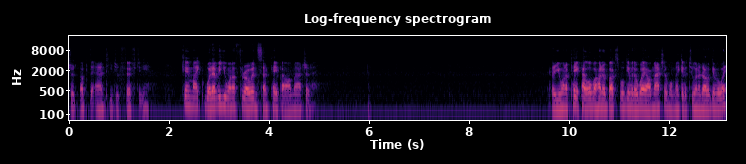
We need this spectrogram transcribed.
Should up the ante to 50. Okay, Mike, whatever you want to throw in, send PayPal, I'll match it. Hey, you want to PayPal over 100 bucks, we'll give it away, I'll match it, we'll make it a $200 giveaway.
